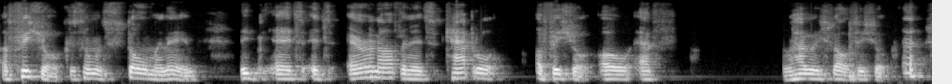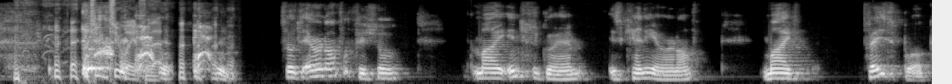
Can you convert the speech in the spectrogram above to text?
official because someone stole my name. It, it's it's Aronoff and it's capital official O F. How do we spell official? too, too late for that. so it's Aronoff official. My Instagram is Kenny Aronoff. My Facebook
